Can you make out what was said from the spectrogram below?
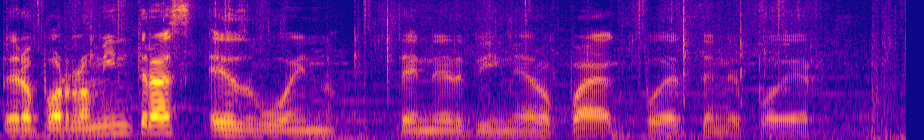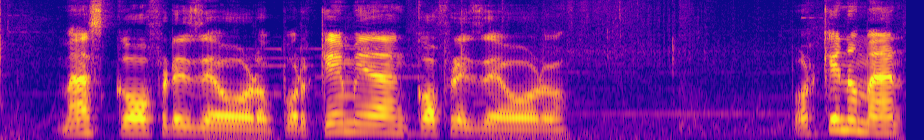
Pero por lo mientras es bueno tener dinero para poder tener poder. Más cofres de oro. ¿Por qué me dan cofres de oro? ¿Por qué no me dan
